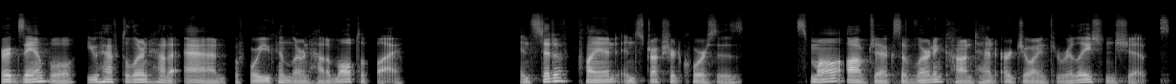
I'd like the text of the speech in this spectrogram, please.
For example, you have to learn how to add before you can learn how to multiply. Instead of planned and structured courses, small objects of learning content are joined through relationships.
